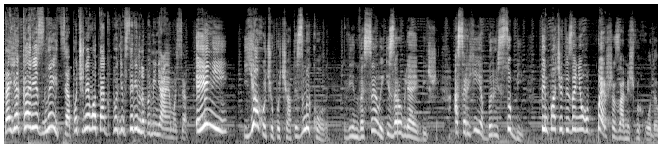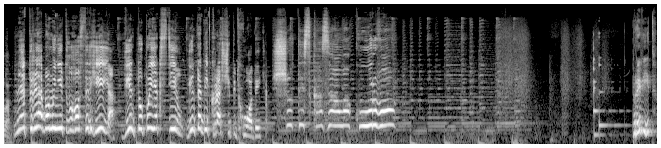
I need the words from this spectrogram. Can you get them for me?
Та яка різниця? Почнемо так, потім все рівно поміняємося. Е, ні. Я хочу почати з Миколи. Він веселий і заробляє більше. А Сергія бери собі. Тим паче ти за нього перша заміж виходила. Не треба мені твого Сергія. Він тупий, як стіл. Він тобі краще підходить. Що ти сказала, курво? Привіт.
